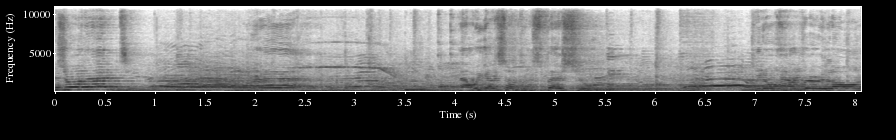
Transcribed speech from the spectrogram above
enjoy that? Yeah. Now we got something special. We don't have very long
